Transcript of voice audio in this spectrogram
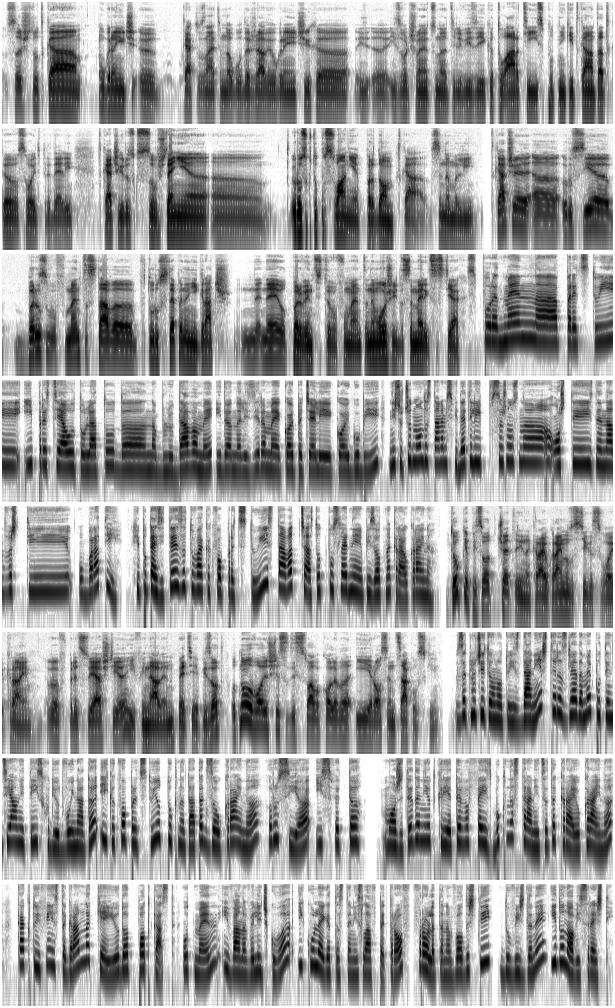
също така ограничи, е, както знаете, много държави ограничиха излъчването на телевизии като Арти и Спутник и така нататък в своите предели. Така че и руското съобщение, руското послание, пардон, така се намали така че а, Русия бързо в момента става второстепенен играч. Не, не е от първенците в момента, не може и да се мери с тях. Според мен а, предстои и през цялото лято да наблюдаваме и да анализираме кой печели и кой губи. Нищо чудно да станем свидетели всъщност на още изненадващи обрати. Хипотезите за това какво предстои стават част от последния епизод на Край Украина. Тук епизод 4 на Край Украина достига свой край. В предстоящия и финален пети епизод отново водещи са Десислава Колева и Росен Цаковски. В заключителното издание ще разгледаме потенциалните изходи от войната и какво предстои от тук нататък за Украина, Русия и света. Можете да ни откриете във Фейсбук на страницата Край Украина, както и в Инстаграм на KU.podcast. От мен, Ивана Величкова и колегата Станислав Петров в ролята на водещи, довиждане и до нови срещи!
